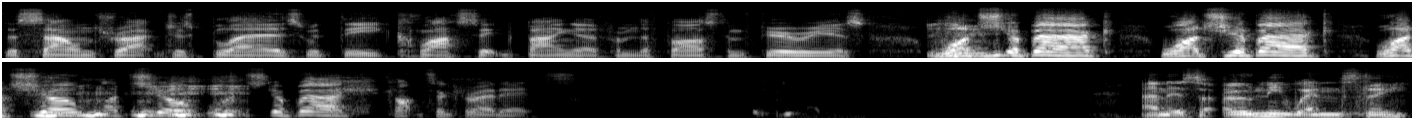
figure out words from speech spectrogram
the soundtrack just blares with the classic banger from the Fast and Furious. Watch your back, watch your back, watch your, watch your, watch your back. Cut to credits. And it's only Wednesday.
